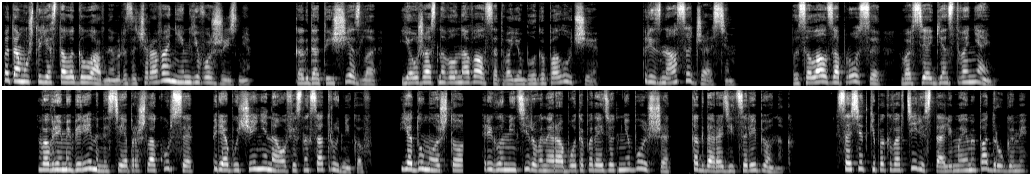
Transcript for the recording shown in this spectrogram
«Потому что я стала главным разочарованием его жизни. Когда ты исчезла, я ужасно волновался о твоем благополучии», признался Джасим. Посылал запросы во все агентства нянь. Во время беременности я прошла курсы переобучения на офисных сотрудников. Я думала, что регламентированная работа подойдет мне больше, когда родится ребенок. Соседки по квартире стали моими подругами,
